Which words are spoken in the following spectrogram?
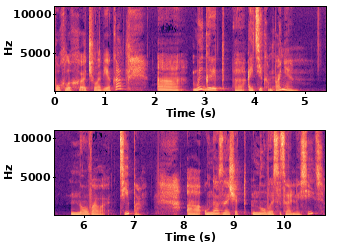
пухлых э, человека. Э, мы, говорит, э, IT-компания нового типа. А у нас, значит, новая социальная сеть.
